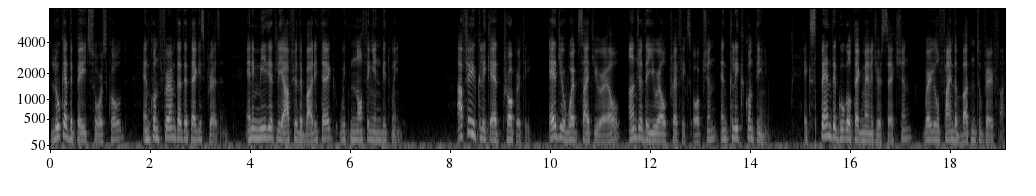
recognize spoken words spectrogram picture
look at the page source code, and confirm that the tag is present, and immediately after the body tag with nothing in between. After you click Add Property, add your website URL under the URL prefix option and click Continue. Expand the Google Tag Manager section where you'll find a button to verify.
